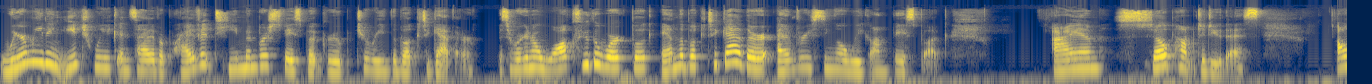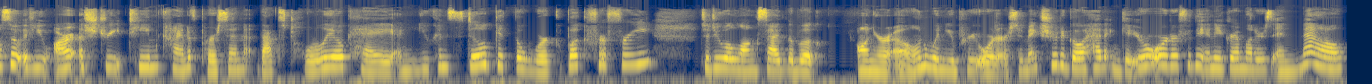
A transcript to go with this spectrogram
we're meeting each week inside of a private team members Facebook group to read the book together. So we're going to walk through the workbook and the book together every single week on Facebook. I am so pumped to do this. Also, if you aren't a street team kind of person, that's totally okay. And you can still get the workbook for free to do alongside the book on your own when you pre order. So make sure to go ahead and get your order for the Enneagram letters in now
